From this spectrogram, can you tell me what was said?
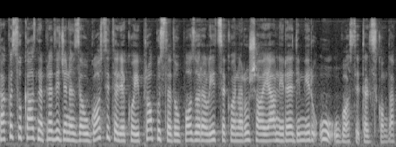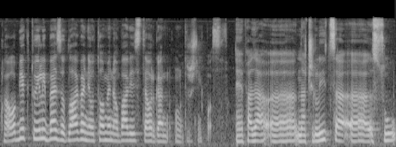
Kakve su kazne predviđene za ugostitelje koji propuste da upozore lice koje narušava javni red i mir u ugostiteljskom dakle, objektu ili bez odlaganja o tome ne obavijeste organ unutrašnjih poslova? E, pa da, e, znači, lica e, su,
